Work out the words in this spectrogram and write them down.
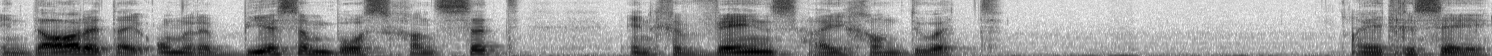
en daar het hy onder 'n besembos gaan sit en gewens hy gaan dood. Hy het gesê:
